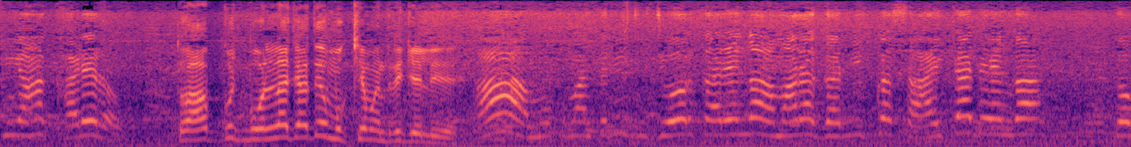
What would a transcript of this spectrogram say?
कि यहाँ खड़े रहो। तो आप कुछ बोलना चाहते हो मुख्यमंत्री के लिए? हाँ मुख्यमंत्री जी ज़ोर करेगा हमारा गरीब का सहायता देगा। तो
